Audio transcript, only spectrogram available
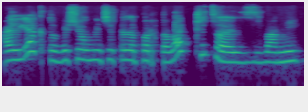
Ale jak to? Wy się umiecie teleportować, czy co jest z wami?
